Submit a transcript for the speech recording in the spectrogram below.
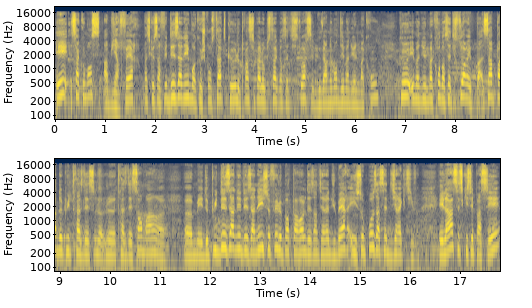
Et ça commence à bien faire, parce que ça fait des années, moi, que je constate que le principal obstacle dans cette histoire, c'est le gouvernement d'Emmanuel Macron, que Emmanuel Macron, dans cette histoire, et pas, ça, pas depuis le 13, le 13 décembre, hein, euh, mais depuis des années, des années, il se fait le porte-parole des intérêts d'Uber et il s'oppose à cette directive. Et là, c'est ce qui s'est passé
